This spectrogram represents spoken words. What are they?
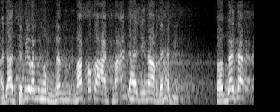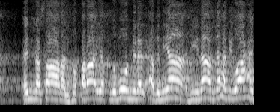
أعداد كبيرة منهم لم ما استطاعت ما عندها دينار ذهبي. فبدأ النصارى الفقراء يطلبون من الأغنياء دينار ذهبي واحد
